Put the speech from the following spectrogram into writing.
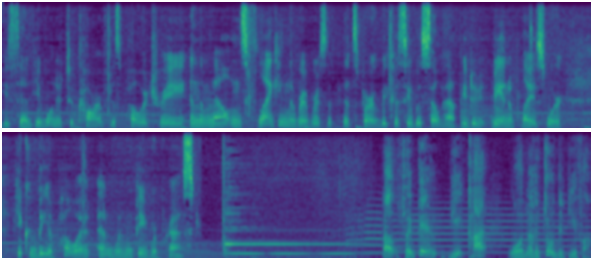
He said he wanted to carve his poetry in the mountains flanking the rivers of Pittsburgh because he was so happy to be in a place where he could be a poet and wouldn't be repressed. 到随便离开我那个住的地方，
